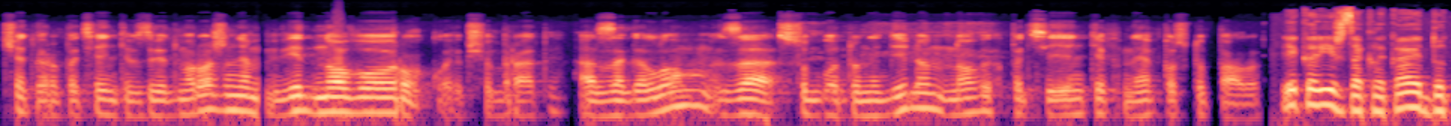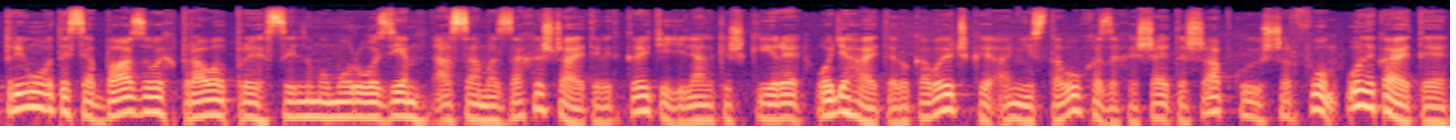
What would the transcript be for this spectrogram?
четверо пацієнтів з відмороженням від нового року, якщо брати. А загалом за суботу-неділю нових пацієнтів не поступало. Лікарі ж закликають дотримуватися базових правил при сильному морозі, а саме захищайте відкриті ділянки шкіри, одягайте рукавички, а ніс та вуха захищайте шапкою, шарфом, уникайте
